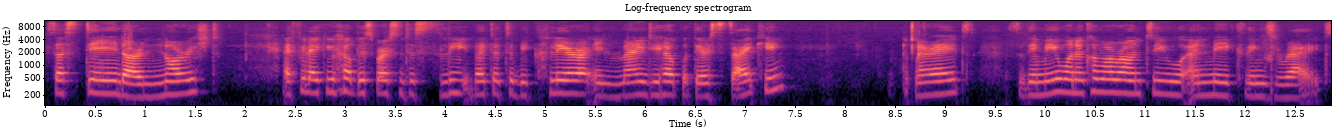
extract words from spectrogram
sustained or nourished. I feel like you help this person to sleep better, to be clearer in mind. You help with their psyche. All right. So they may want to come around to you and make things right.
